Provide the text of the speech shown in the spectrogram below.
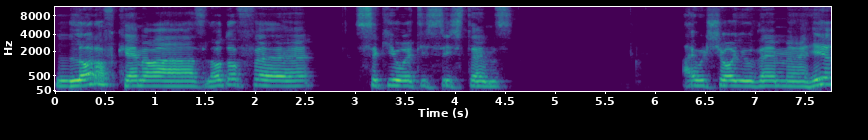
Lot of cameras, lot of uh, security systems. I will show you them uh, here,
